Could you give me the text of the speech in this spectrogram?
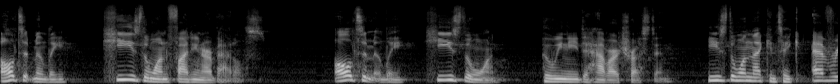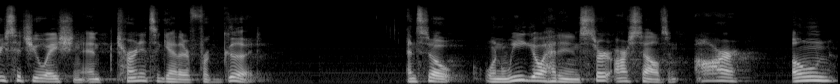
Ultimately, He's the one fighting our battles. Ultimately, He's the one who we need to have our trust in. He's the one that can take every situation and turn it together for good. And so, when we go ahead and insert ourselves and our own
